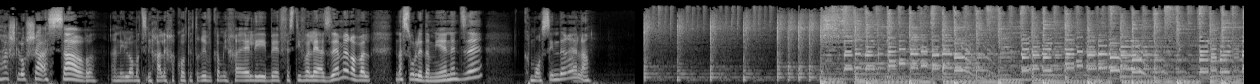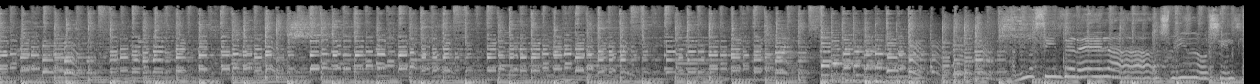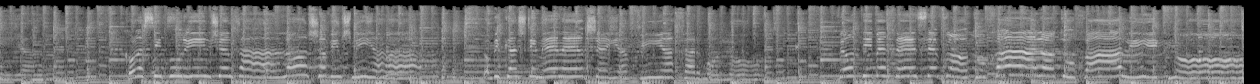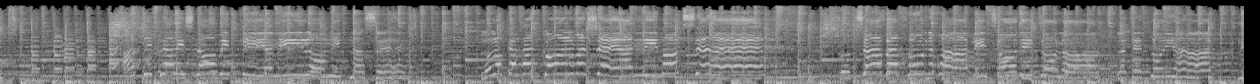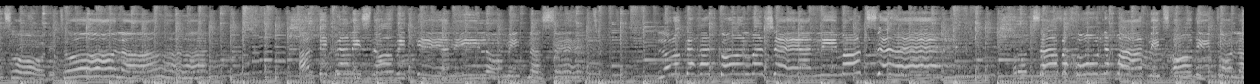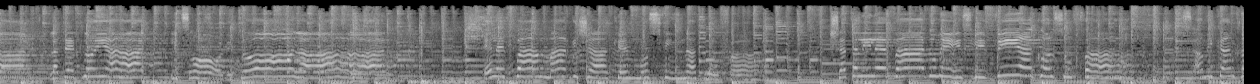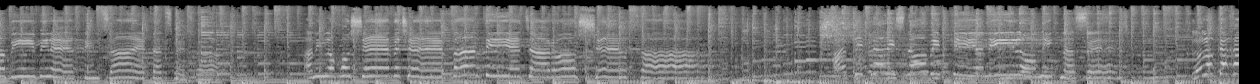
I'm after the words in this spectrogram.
השלושה עשר. אני לא מצליחה לחקות את רבקה מיכאלי בפסטיבלי הזמר, אבל נסו לדמיין את זה, כמו סינדרלה. ספינה טרופה שטה לי לבד ומסביבי הכל סופה. סמי כאן חביבי לך תמצא את עצמך. אני לא חושבת שהבנתי את הראש שלך. אל תקרא לי סנובית כי אני לא מתנשאת. לא לוקחת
